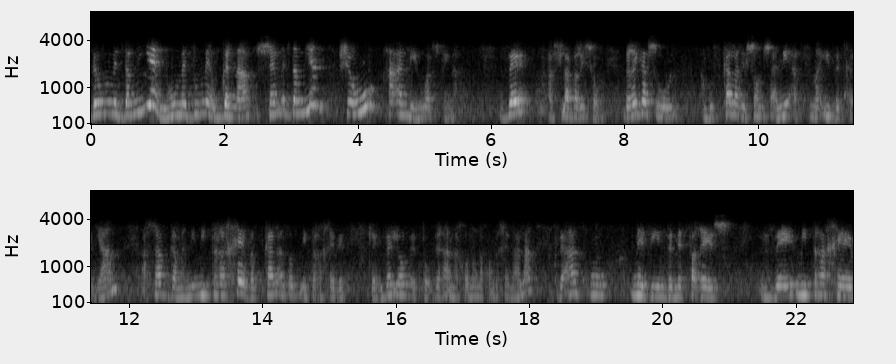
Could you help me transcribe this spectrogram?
והוא מדמיין, הוא מדומה, הוא גנב שמדמיין שהוא האני, הוא השכינה. זה השלב הראשון. ברגע שהוא, המושכל הראשון שאני עצמאי וקיים, עכשיו גם אני מתרחב, הסקאלה הזאת מתרחבת, כן ולא וטוב ורע, נכון לא נכון וכן הלאה, ואז הוא מבין ומפרש ומתרחב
